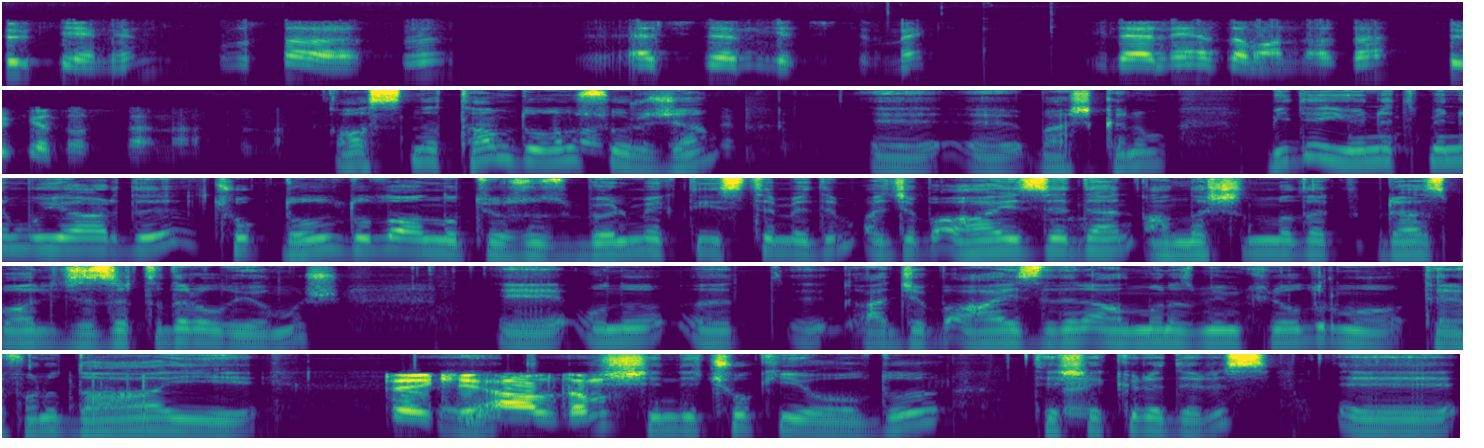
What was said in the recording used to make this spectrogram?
Türkiye'nin uluslararası e, elçilerini yetiştirmek, ilerleyen zamanlarda Türkiye dostlarını arttırmak. Aslında tam da onu soracağım. E, başkanım. Bir de yönetmenim uyardı. Çok dolu dolu anlatıyorsunuz. Bölmek de istemedim. Acaba AİZ'den anlaşılmada biraz böyle cızırtılar oluyormuş. Ee, onu e, acaba AİZ'den almanız mümkün olur mu? Telefonu daha iyi. Peki Ee, aldım. Şimdi çok iyi oldu. Teşekkür ederiz. Ee,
